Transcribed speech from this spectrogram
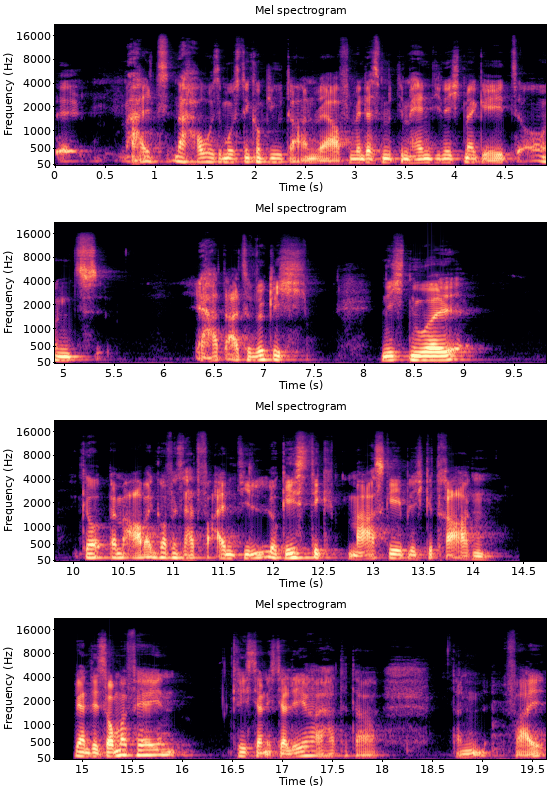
äh, halt nach Hause muss, den Computer anwerfen, wenn das mit dem Handy nicht mehr geht. Und er hat also wirklich nicht nur beim Arbeiten geholfen, hat vor allem die Logistik maßgeblich getragen. Während der Sommerferien, Christian ist ja Lehrer, er hatte da dann frei,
